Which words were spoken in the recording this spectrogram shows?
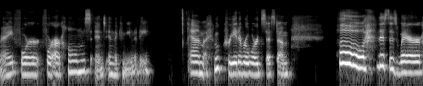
right, for, for our homes and in the community. Um, create a reward system. Oh, this is where,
